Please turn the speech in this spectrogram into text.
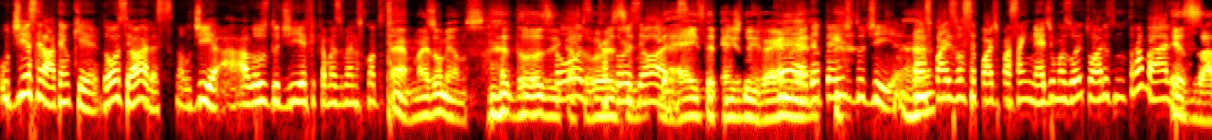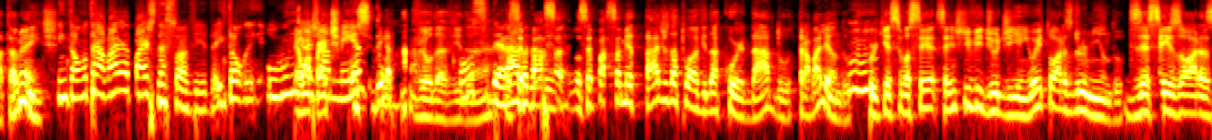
o dia, sei lá, tem o quê? 12 horas? O dia, a luz do dia fica mais ou menos quanto tempo? É, mais ou menos. 12, 12, 14, 14 horas. 10, depende do inverno. É, né? depende do dia. Aham. Das quais você pode passar em média umas 8 horas no trabalho. Exatamente. Então o trabalho é parte da sua vida. Então o É engajamento. considerável da vida. Considerável né? da você, passa, vida. você passa metade da tua vida acordado trabalhando. Uhum. Porque se você se a gente dividir o dia em 8 horas dormindo, 16 horas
